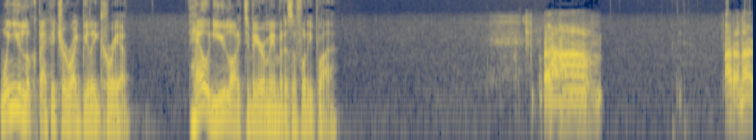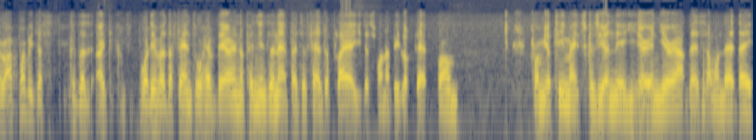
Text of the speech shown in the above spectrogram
when you look back at your rugby league career, how would you like to be remembered as a footy player? Um, I don't know. I probably just because I, I, whatever the fans will have their own opinions on that, but just as a player, you just want to be looked at from from your teammates because you're in there year in year out. That's someone that they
